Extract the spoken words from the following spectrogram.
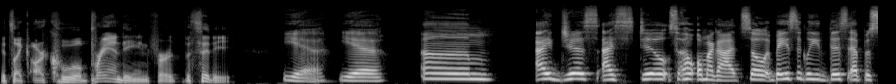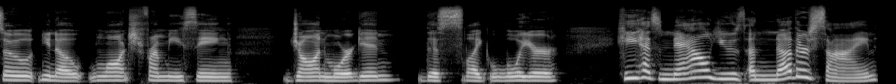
It's like our cool branding for the city. yeah yeah um i just i still so oh, oh my god. So basically this episode you know launched from me seeing john morgan this like lawyer. He has now used another sign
